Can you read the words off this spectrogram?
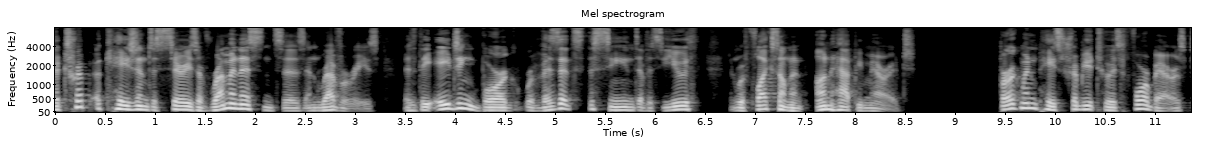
The trip occasions a series of reminiscences and reveries as the aging Borg revisits the scenes of his youth and reflects on an unhappy marriage. Bergman pays tribute to his forebears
